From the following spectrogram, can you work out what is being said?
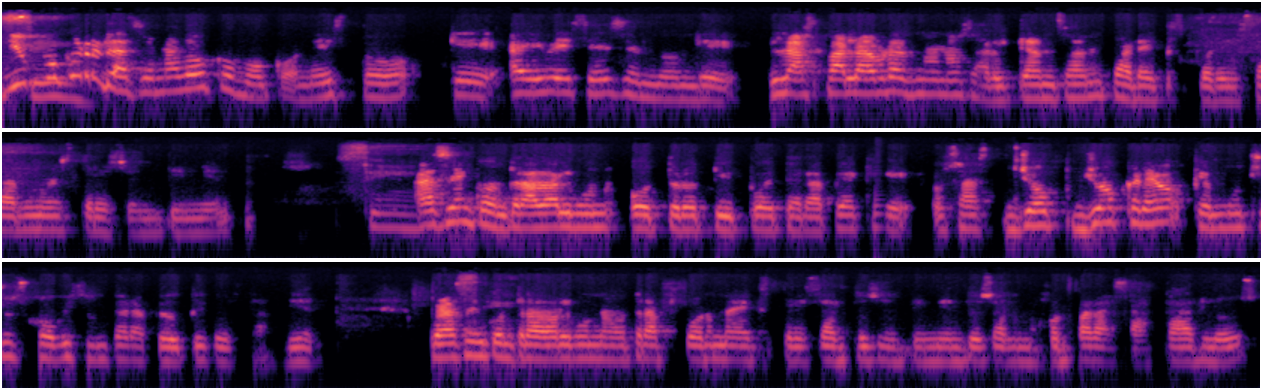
Y un poco relacionado como con esto, que hay veces en donde las palabras no nos alcanzan para expresar nuestros sentimientos. Sí. ¿Has encontrado algún otro tipo de terapia que, o sea, yo, yo creo que muchos hobbies son terapéuticos también? pero has encontrado alguna otra forma de expresar tus sentimientos, a lo mejor para sacarlos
